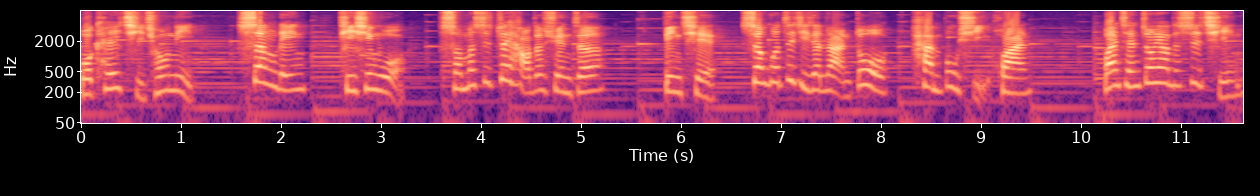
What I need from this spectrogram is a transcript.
我可以祈求你圣灵提醒我什么是最好的选择，并且胜过自己的懒惰和不喜欢，完成重要的事情。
